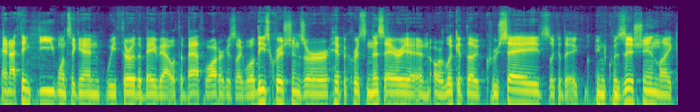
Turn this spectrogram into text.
And I think the once again we throw the baby out with the bathwater because like, well, these Christians are hypocrites in this area, and or look at the Crusades, look at the Inquisition, like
